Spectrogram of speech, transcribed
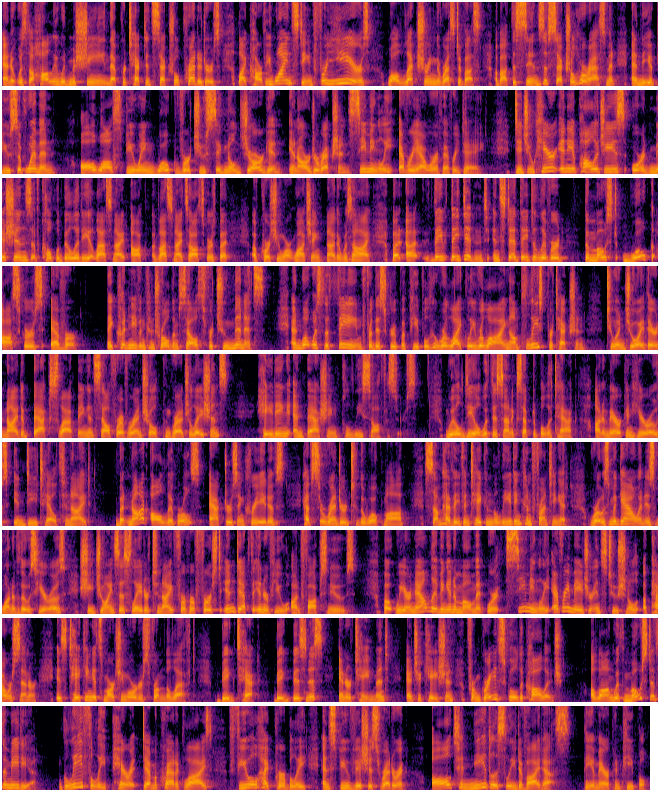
And it was the Hollywood machine that protected sexual predators like Harvey Weinstein for years while lecturing the rest of us about the sins of sexual harassment and the abuse of women, all while spewing woke virtue signal jargon in our direction, seemingly every hour of every day. Did you hear any apologies or admissions of culpability at last, night, last night's Oscars? But of course, you weren't watching, neither was I. But uh, they, they didn't. Instead, they delivered the most woke Oscars ever. They couldn't even control themselves for two minutes. And what was the theme for this group of people who were likely relying on police protection to enjoy their night of backslapping and self reverential congratulations? Hating and bashing police officers. We'll deal with this unacceptable attack on American heroes in detail tonight. But not all liberals, actors, and creatives have surrendered to the woke mob. Some have even taken the lead in confronting it. Rose McGowan is one of those heroes. She joins us later tonight for her first in depth interview on Fox News. But we are now living in a moment where seemingly every major institutional uh, power center is taking its marching orders from the left big tech, big business, entertainment, education, from grade school to college, along with most of the media, gleefully parrot Democratic lies fuel hyperbole, and spew vicious rhetoric, all to needlessly divide us, the American people.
